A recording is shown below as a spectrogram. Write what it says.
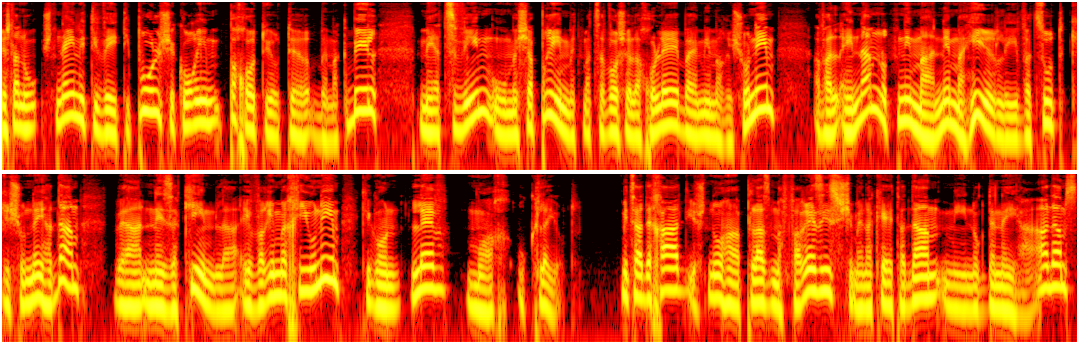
יש לנו שני נתיבי טיפול שקורים פחות או יותר במקביל, מייצבים ומשפרים את מצבו של החולה בימים הראשונים, אבל אינם נותנים מענה מהיר להיווצרות קרישוני הדם והנזקים לאיברים החיוניים כגון לב, מוח וכליות. מצד אחד ישנו הפלזמה פרזיס שמנקה את הדם מנוגדני האדמס,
